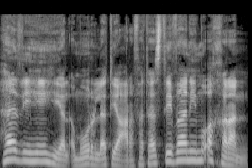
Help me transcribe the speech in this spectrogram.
هذه هي الأمور التي عرفتها ستيفاني مؤخرا.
